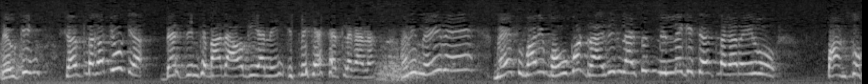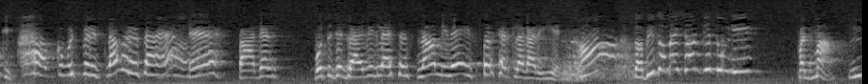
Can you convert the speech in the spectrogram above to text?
देवकी, शर्त लगाती हो क्या? दस दिन के बाद आओगी या नहीं? इसमें क्या शर्त लगाना? अरे नहीं रे मैं तुम्हारी बहू को ड्राइविंग लाइसेंस मिलने की शर्त लगा रही हूँ। पाँच सौ की। आपको मुझ पर इतना भरोसा है? ए, पागल वो तुझे ड्राइविंग लाइसेंस ना मिले इस पर शर्त लगा रही है। हाँ तभी तो मैं शर्त जीतूँगी। पद्मा हम्म?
